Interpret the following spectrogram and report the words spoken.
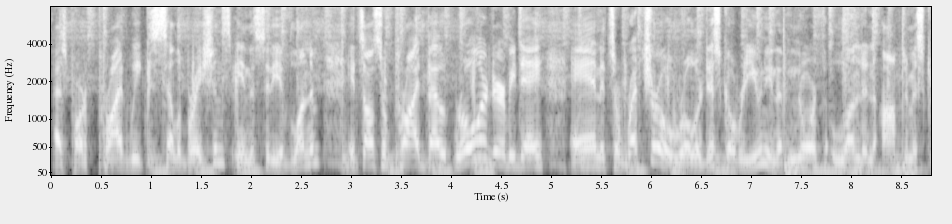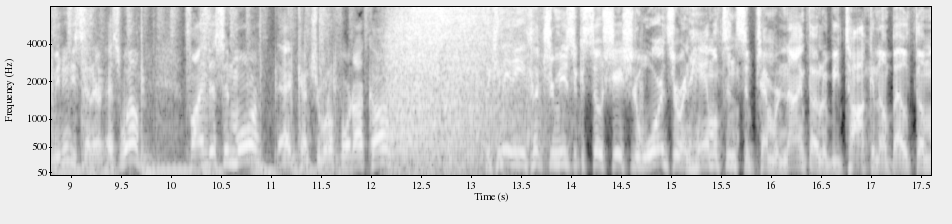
as part of Pride Week celebrations in the city of London. It's also Pride Bout Roller Derby Day, and it's a retro roller disco reunion at North London Optimist Community Center as well. Find this and more at country104.com. The Canadian Country Music Association Awards are in Hamilton September 9th. I'm going to be talking about them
